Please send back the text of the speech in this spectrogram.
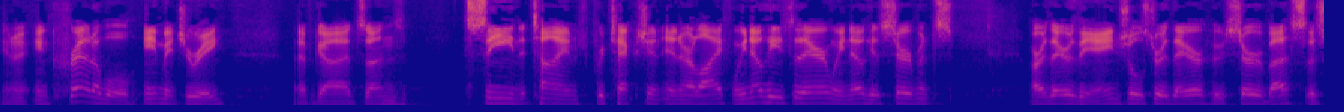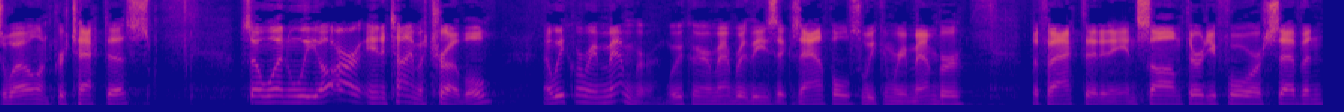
You know, incredible imagery of God's unseen at times protection in our life. We know He's there. We know His servants are there. The angels are there who serve us as well and protect us. So when we are in a time of trouble, we can remember. We can remember these examples. We can remember the fact that in Psalm 34 7,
